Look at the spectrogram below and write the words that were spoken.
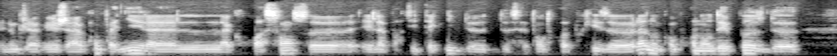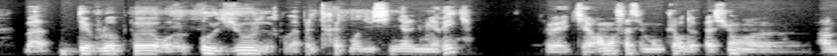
Et donc j'avais j'ai accompagné la, la croissance euh, et la partie technique de, de cette entreprise-là. Donc en prenant des postes de bah, développeur euh, audio, de ce qu'on appelle traitement du signal numérique, euh, qui est vraiment ça, c'est mon cœur de passion. euh, enfin,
